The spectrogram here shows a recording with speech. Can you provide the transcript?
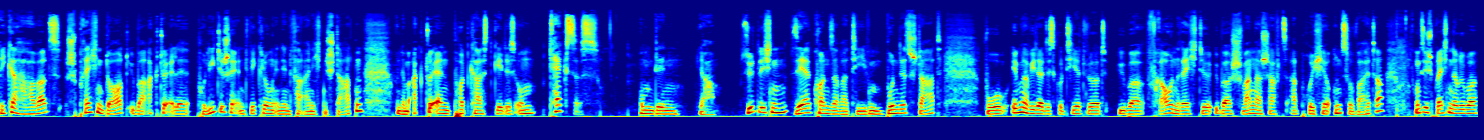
Rika Havertz sprechen dort über aktuelle politische Entwicklungen in den Vereinigten Staaten. Und im aktuellen Podcast geht es um Texas um den, ja, südlichen, sehr konservativen Bundesstaat, wo immer wieder diskutiert wird über Frauenrechte, über Schwangerschaftsabbrüche und so weiter. Und sie sprechen darüber,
